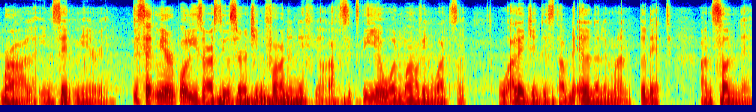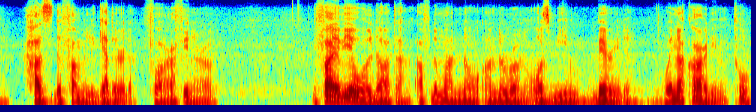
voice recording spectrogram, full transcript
brawl in St. Mary. The St. Mary police are still searching for the nephew of 60-year-old Marvin Watson, who allegedly stabbed the elderly man to death on Sunday as the family gathered for a funeral. The five-year-old daughter of the man now on the run was being buried when according to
